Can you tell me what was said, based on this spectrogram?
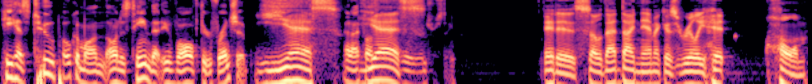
he has two Pokemon on his team that evolve through friendship. yes. And I thought yes. really interesting. It is. So that dynamic is really hit home.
